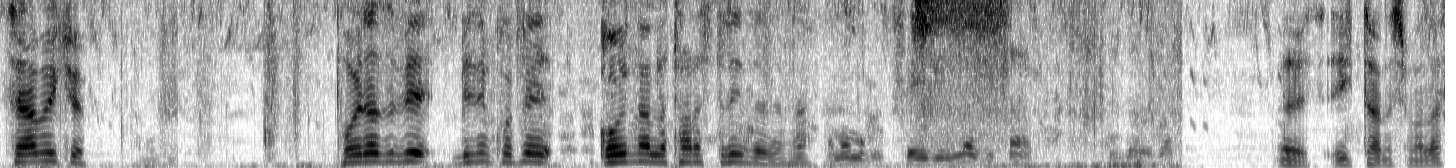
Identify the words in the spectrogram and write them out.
Selamünaleyküm. Poyraz'ı bir bizim köpeği koyunlarla tanıştırayım dedim ya. Ama bu şey bilmez mi. Evet ilk tanışmalar.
